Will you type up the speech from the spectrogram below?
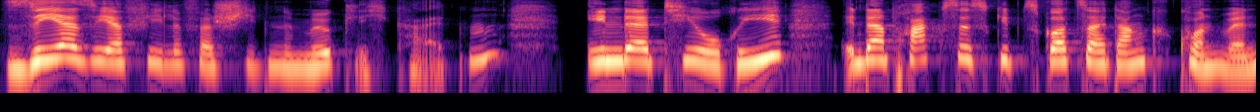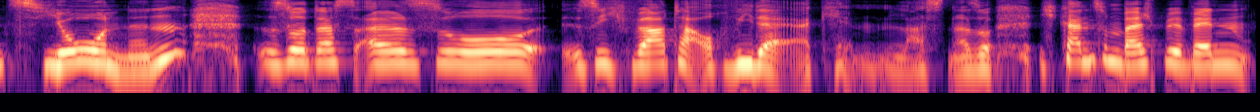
sehr, sehr viele verschiedene Möglichkeiten in der Theorie. In der Praxis gibt's Gott sei Dank Konventionen, so dass also sich Wörter auch wiedererkennen lassen. Also ich kann zum Beispiel, wenn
